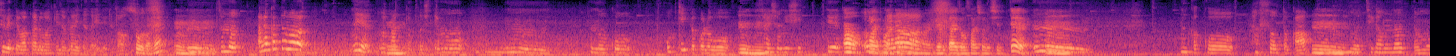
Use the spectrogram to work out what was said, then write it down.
全てわかるわけじゃないじゃないですか。そうだね。うんうんうん、そのあらかたはね分かったとしても、うん。そのこう大きいところをうんうん。最初に知って、あはいたらはい全体像を最初に知ってうん。なんかこう発想とかもう違うなって思っ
